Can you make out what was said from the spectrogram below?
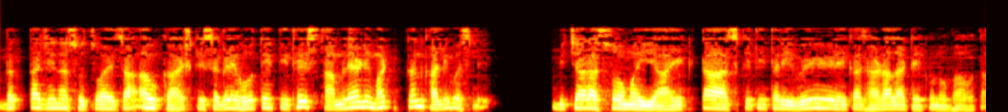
दत्ताजीनं सुचवायचा अवकाश की सगळे होते तिथेच थांबले आणि मटकन खाली बसले. बिचारा सोमय्या एकटाच कितीतरी वेळ एका झाडाला टेकून उभा होता.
